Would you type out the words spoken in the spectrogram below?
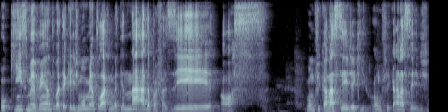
Pouquíssimo evento, vai ter aqueles momentos lá que não vai ter nada para fazer. Nossa. Vamos ficar na sede aqui, vamos ficar na sede.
